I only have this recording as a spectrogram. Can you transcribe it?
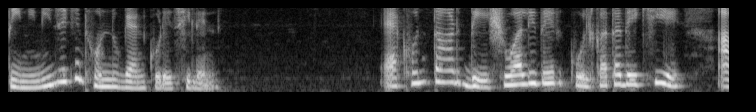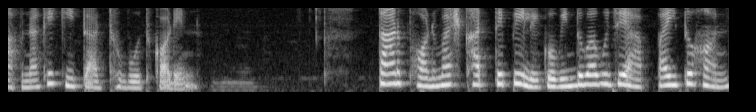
তিনি নিজেকে ধন্য জ্ঞান করেছিলেন। এখন তার দেশওয়ালিদের কলকাতা দেখিয়ে আপনাকে কৃতার্থ বোধ করেন। তার ফরমাস খাটতে পেলে গোবিন্দবাবু যে আপ্যায়িত হন,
